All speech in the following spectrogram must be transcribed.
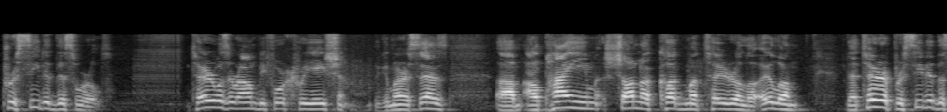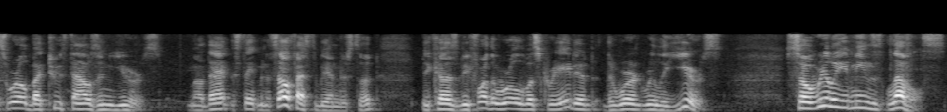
preceded this world. Torah was around before creation. The Gemara says, um, Alpaim Shana Kadma Torah La'olam, that Torah preceded this world by 2,000 years. Now that statement itself has to be understood, because before the world was created, there weren't really years. So really it means levels.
